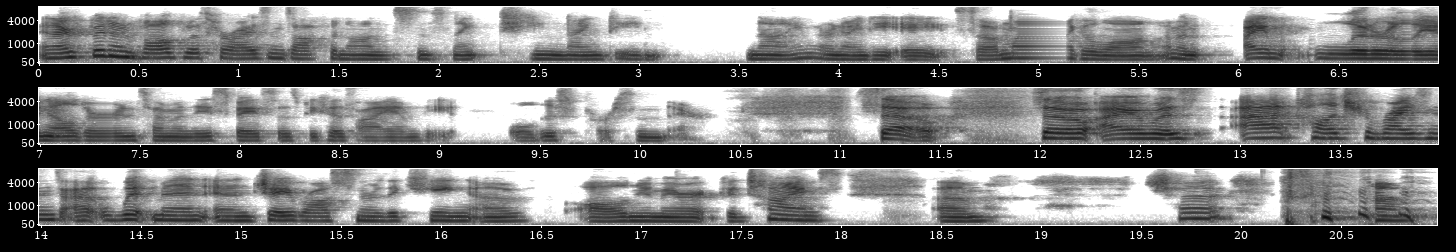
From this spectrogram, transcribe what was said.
And I've been involved with Horizons off and on since 1999 or 98. So I'm like a long. I'm an I'm literally an elder in some of these spaces because I am the oldest person there. So, so I was at College Horizons at Whitman, and Jay Rosner, the king of all numeric good times, um, Chuck, um,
